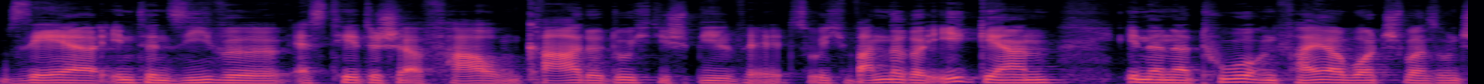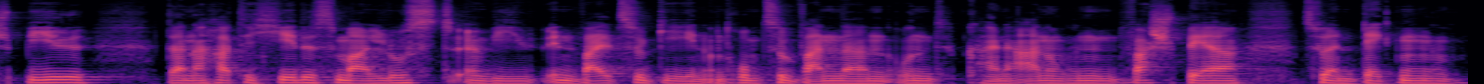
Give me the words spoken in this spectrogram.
sehr intensive ästhetische Erfahrungen, gerade durch die Spielwelt. So, ich wandere eh gern in der Natur und Firewatch war so ein Spiel, danach hatte ich jedes Mal Lust, irgendwie in den Wald zu gehen und rumzuwandern und, keine Ahnung, einen Waschbär zu entdecken.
